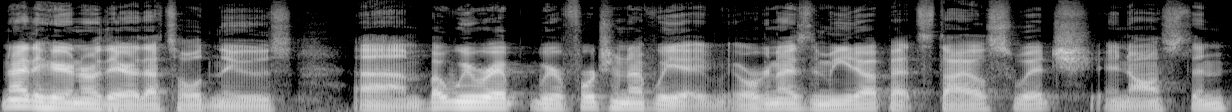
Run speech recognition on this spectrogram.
neither here nor there. That's old news. Um, but we were we were fortunate enough. We organized the meetup at Stiles Switch in Austin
